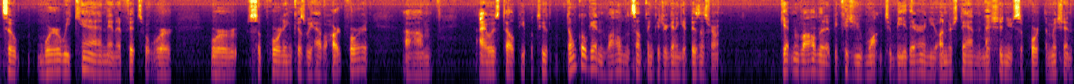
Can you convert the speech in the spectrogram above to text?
so where we can, and it fits what we're we're supporting because we have a heart for it. Um, I always tell people too: don't go get involved in something because you're going to get business from it get involved in it because you want to be there and you understand the mission, you support the mission.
